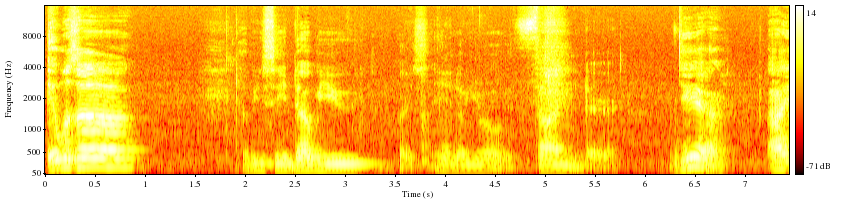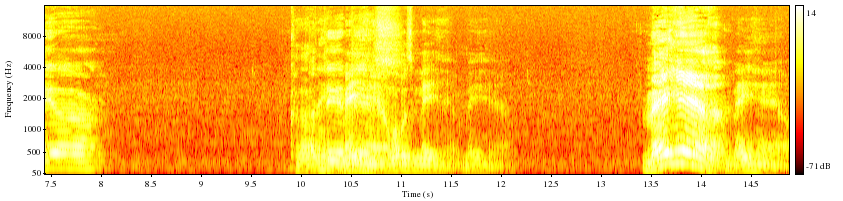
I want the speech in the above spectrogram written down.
It was a. uh, a WCW versus NWO Thunder. yeah. I uh Cause I, I think did Mayhem. this. What was Mayhem? Mayhem. Mayhem. Mayhem.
